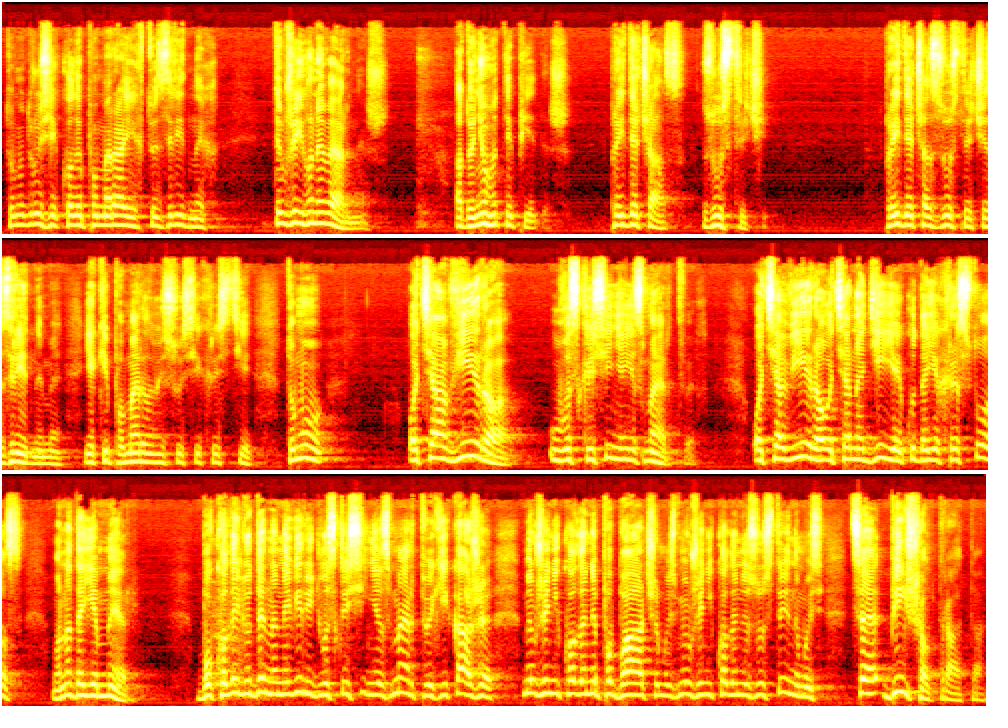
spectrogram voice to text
Тому, друзі, коли помирає хтось з рідних, ти вже його не вернеш, а до нього ти підеш. Прийде час зустрічі. Прийде час зустрічі з рідними, які померли в Ісусі Христі. Тому оця віра у Воскресіння із мертвих, оця віра, оця надія, яку дає Христос, вона дає мир. Бо коли людина не вірить в Воскресіння з мертвих і каже, ми вже ніколи не побачимось, ми вже ніколи не зустрінемось, це більша втрата.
